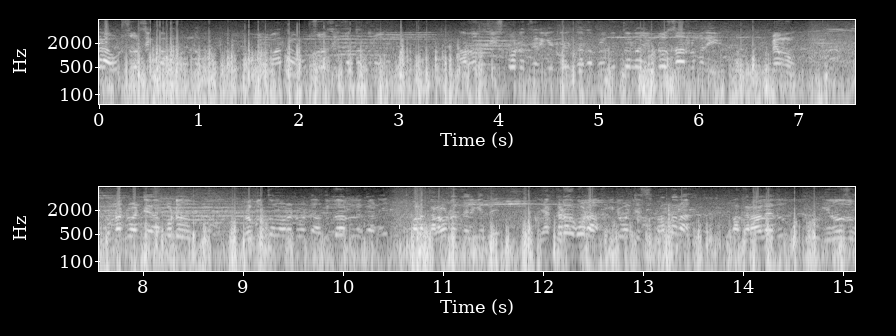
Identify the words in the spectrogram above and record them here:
ఎక్కడ అవుట్సోర్సింగ్ సోర్సింగ్ పద్ధతి మాత్రం అవుట్ సోర్సింగ్ పద్ధతిలో ఆ రోజు తీసుకోవడం జరిగింది. గత ప్రభుత్వంలో ఎన్నోసార్లు మరి మేము ఉన్నటువంటి అప్పుడు ప్రభుత్వంలో ఉన్నటువంటి అధికారులు కానీ వాళ్ళు కలవడం జరిగింది. ఎక్కడా కూడా ఇటువంటి స్పందన మాకు రాలేదు. ఈరోజు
